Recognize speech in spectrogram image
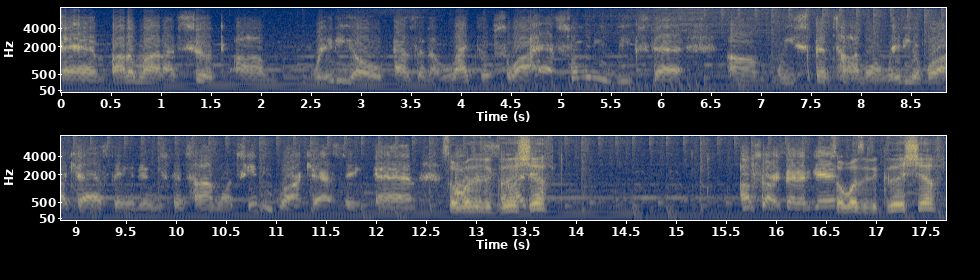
And bottom line, I took um, radio as an elective. So I had so many weeks that um, we spent time on radio broadcasting and then we spent time on TV broadcasting. And so was I it a good shift? I'm sorry, say that again. So was it a good shift,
